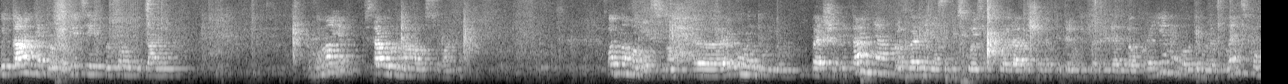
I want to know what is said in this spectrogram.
питання, пропозиції по цьому питанню? Немає? Ставимо на голосування. Одноголосно. Е, Рекомендую перше питання про звернення Садівської сільської ради щодо підтримки президента України Володимира Зеленського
